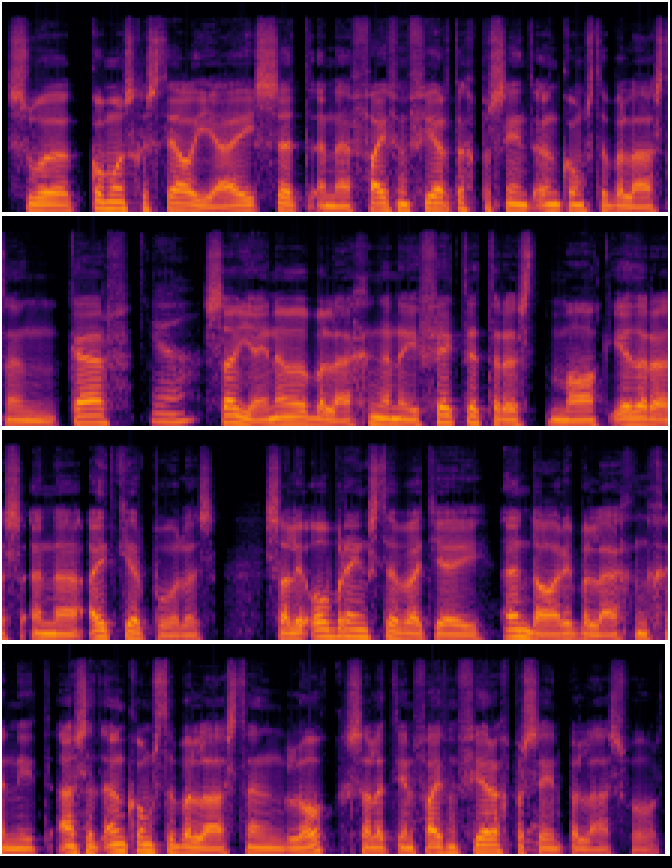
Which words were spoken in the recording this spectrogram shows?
So kom ons gestel jy sit in 'n 45% inkomstebelasting kerf. Ja. Sou jy nou 'n belegging in 'n effekte trust maak eerder as in 'n uitkeerpolis? sal die opbrengste wat jy in daardie belegging geniet as dit inkomstebelasting lok, sal dit teen 45% belas word.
